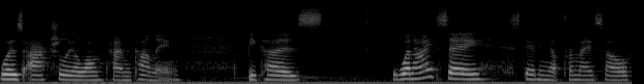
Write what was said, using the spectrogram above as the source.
was actually a long time coming because when I say standing up for myself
